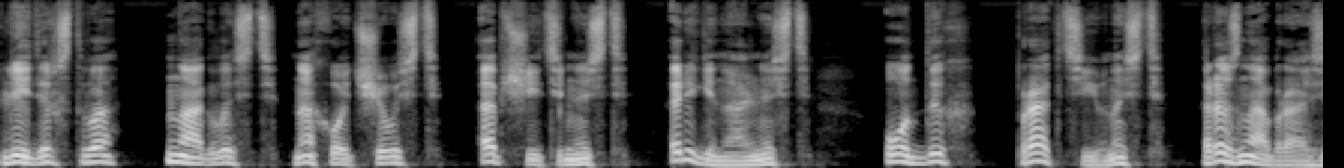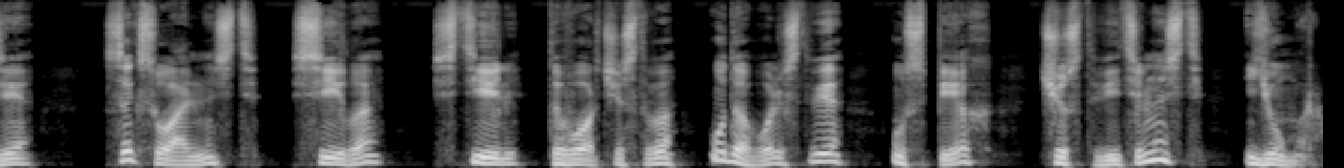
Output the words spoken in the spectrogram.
лидерство, наглость, находчивость, общительность, оригинальность, отдых, проактивность, разнообразие, сексуальность, сила, стиль, творчество, удовольствие, успех, чувствительность, юмор.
